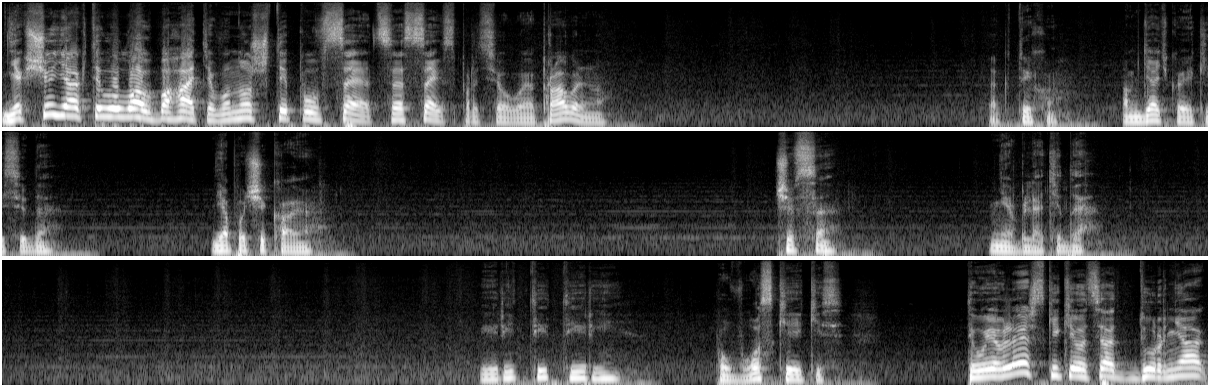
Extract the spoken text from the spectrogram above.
Якщо я активував багаття, воно ж, типу, все, це сейф спрацьовує, правильно? Так, тихо. Там дядько якийсь іде. Я почекаю. Чи все? Ні, блядь, іде. Тирі-ти-тирі. Повозки якісь. Ти уявляєш, скільки оця дурня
